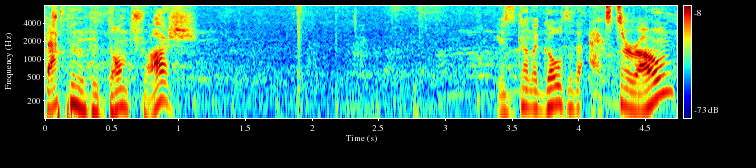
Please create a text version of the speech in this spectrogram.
definitely don't rush. He's gonna go to the extra round.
